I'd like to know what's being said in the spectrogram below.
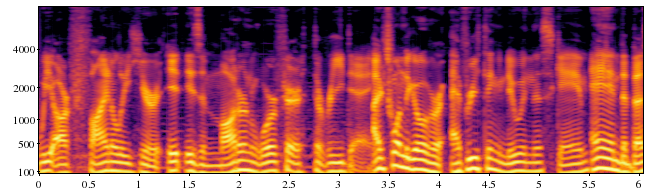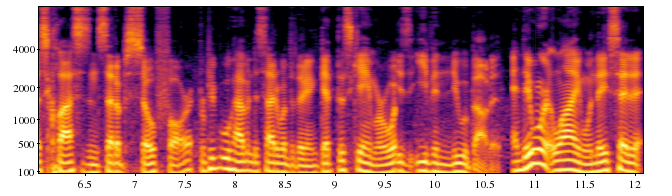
We are finally here. It is a Modern Warfare 3 day. I just wanted to go over everything new in this game and the best classes and setups so far for people who haven't decided whether they're going to get this game or what is even new about it. And they weren't lying when they said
